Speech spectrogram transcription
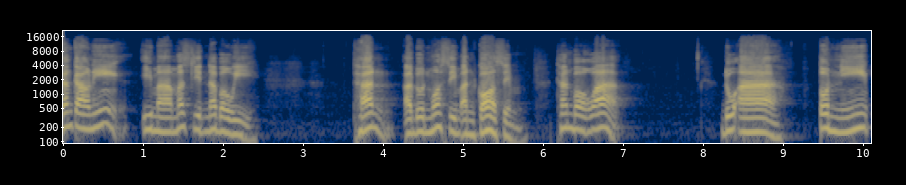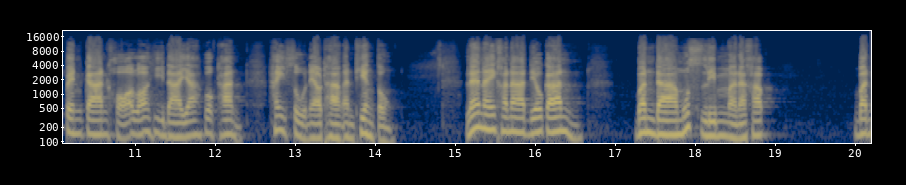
ดังกล่าวนี้ อิมามมัสยิดนบวี ท่านอดุลมุสซิมอันกอซิม ท่านบอกว่าดูอาต้นนี้เป็นการขอลอฮีดายะพวกท่าน ให้สู่แนวทางอันเที่ยงตรง และในขนาดเดียวกันบรรดามุสลิมนะครับ บรร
